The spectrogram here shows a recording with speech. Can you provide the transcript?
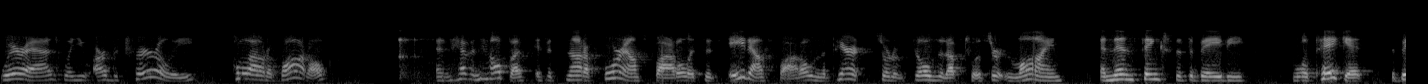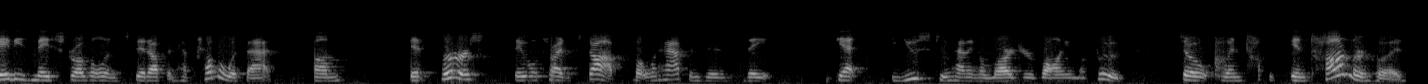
Whereas when you arbitrarily pull out a bottle, and heaven help us, if it's not a four ounce bottle, it's an eight ounce bottle, and the parent sort of fills it up to a certain line and then thinks that the baby will take it, the babies may struggle and spit up and have trouble with that. Um, at first, they will try to stop, but what happens is they get used to having a larger volume of food. So when in toddlerhood,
